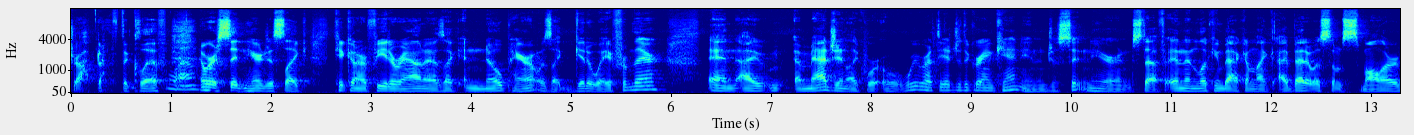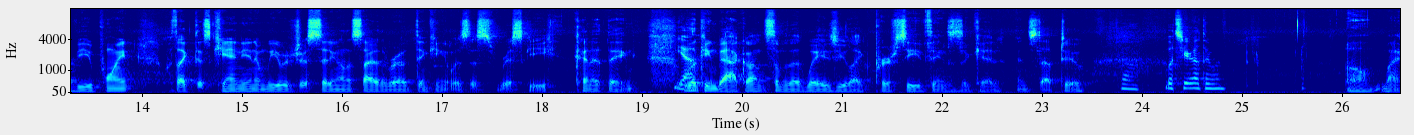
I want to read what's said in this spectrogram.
dropped off the cliff. Wow. And we're sitting here just like kicking our feet around, and I was like, and no parent was like, get away from there. And I imagine like we're, we were at the edge of the Grand Canyon and just sitting here and stuff. And then looking back, I'm like, I bet it was some smaller viewpoint with like this canyon, and we were just sitting on the side of the road thinking it was this risky kind of thing. Yeah. Looking back on some of the ways you like perceive things as a kid and stuff too. What's your other one? Oh, my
